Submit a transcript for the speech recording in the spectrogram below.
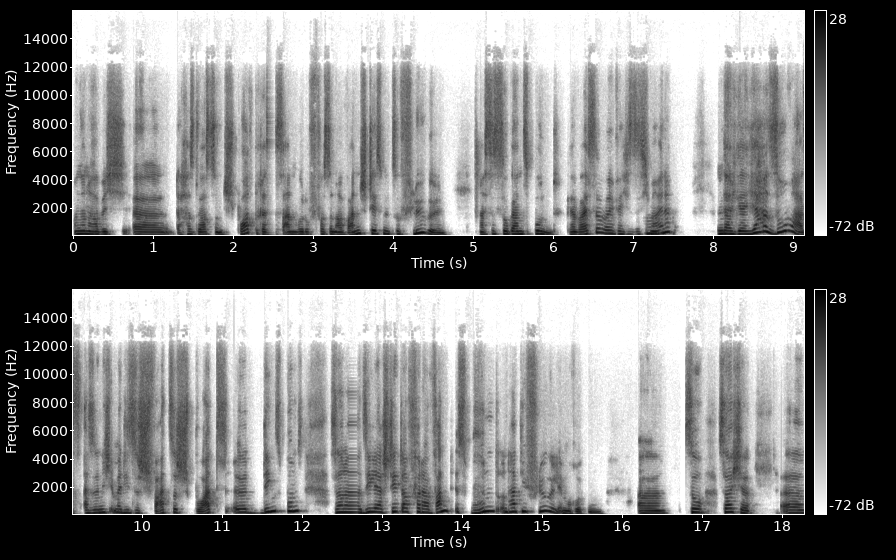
Und dann habe ich, äh, da hast, du hast so ein Sportdress an, wo du vor so einer Wand stehst mit so Flügeln. Das ist so ganz bunt. Weißt du, welches ich mhm. meine? Und da habe ich gedacht, ja, sowas. Also nicht immer diese schwarze Sport-Dingsbums, äh, sondern Silja steht da vor der Wand, ist bunt und hat die Flügel im Rücken. Äh, so, solche, äh,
